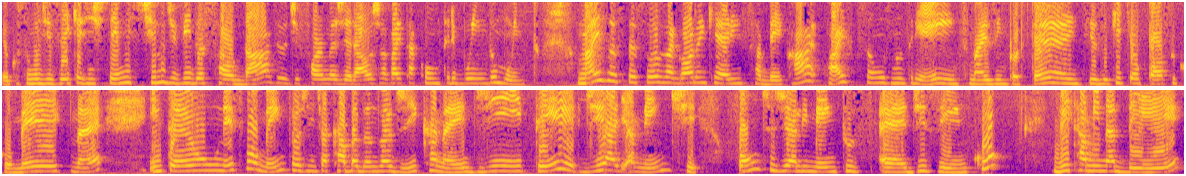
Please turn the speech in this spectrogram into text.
Eu costumo dizer que a gente tem um estilo de vida saudável, de forma geral, já vai estar tá contribuindo muito. Mas as pessoas agora querem saber quais são os nutrientes mais importantes, o que, que eu posso comer, né? Então, nesse momento, a gente acaba dando a dica, né, de ter diariamente fontes de alimentos é, de zinco, vitamina D,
